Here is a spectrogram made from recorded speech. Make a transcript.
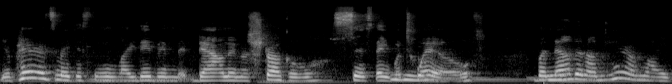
your parents make it seem like they've been down in a struggle since they were Mhm. 12. But now that I'm here, I'm like,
